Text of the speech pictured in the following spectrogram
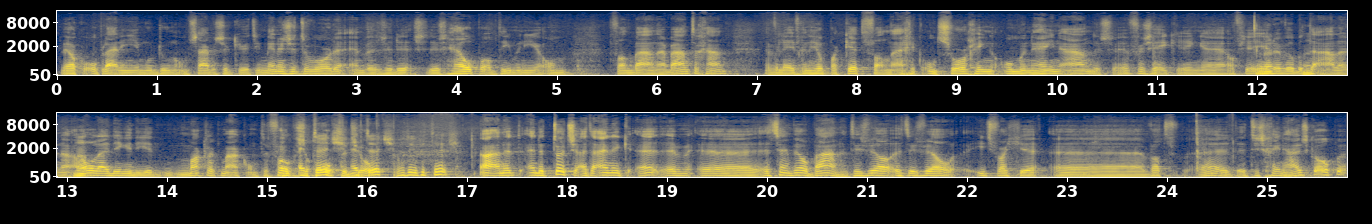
welke opleiding je moet doen om cybersecurity manager te worden. En we ze dus, helpen op die manier om van baan naar baan te gaan. En we leveren een heel pakket van eigenlijk ontzorging om hen heen aan. Dus eh, verzekeringen, of je Ja, eerder wil betalen. Nou, Ja. allerlei dingen die het makkelijk maken om te en, focussen en touch, op de en job. touch, wat doe je met touch? Nou, en, het, en de touch uiteindelijk, eh, eh, eh, het zijn wel banen. Het is wel, het is wel iets wat je, eh, wat, eh, het is geen huis kopen,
